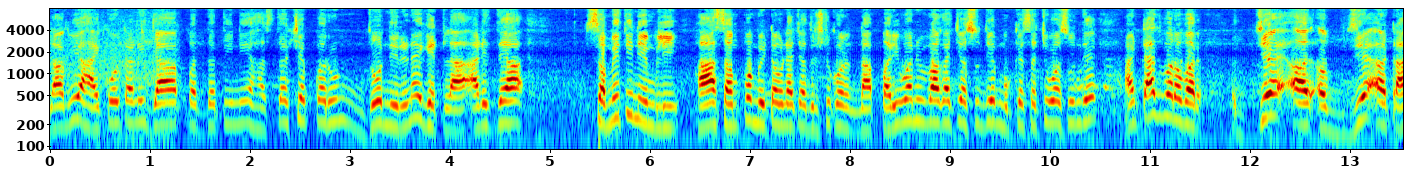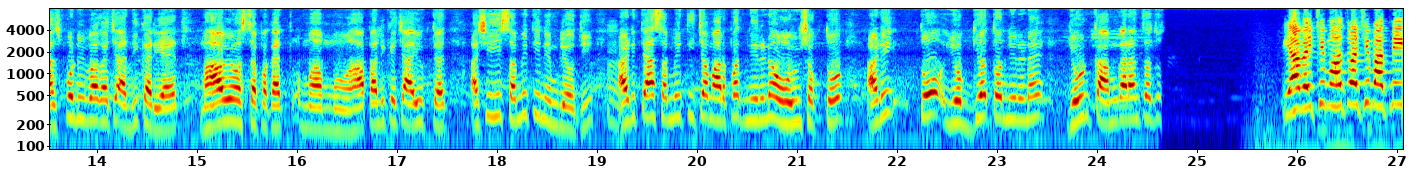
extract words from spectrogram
लागवी हायकोर्टाने ज्या पद्धतीने हस्तक्षेप करून जो निर्णय घेतला आणि त्या समिती नेमली हा संप मिटवण्याच्या दृष्टिकोनात परिवहन विभागाची असू दे मुख्य सचिव असू दे आणि त्याचबरोबर जे जे ट्रान्सपोर्ट विभागाचे अधिकारी आहेत महाव्यवस्थापक आहेत महापालिकेचे आयुक्त आहेत अशी ही समिती नेमली होती. आणि त्या समितीच्या मार्फत निर्णय होऊ शकतो आणि तो योग्य तो निर्णय घेऊन कामगारांचा जो यावेळची महत्वाची बातमी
